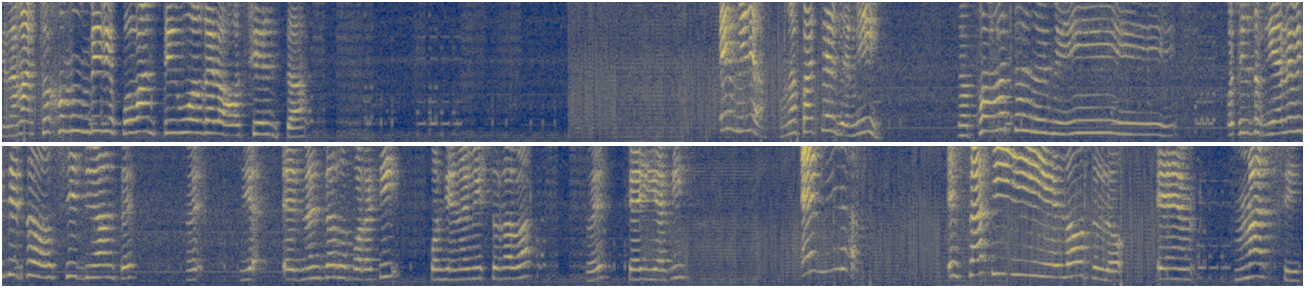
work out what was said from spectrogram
Y además, esto es como un videojuego antiguo de los 80. Una parte de mí. Una parte de mí. Por cierto, que ya revisé todo el sitio antes. Eh, no he entrado por aquí porque no he visto nada. A ver, ¿qué hay aquí? ¡Eh, mira! Está aquí el otro. eh, Maxi.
